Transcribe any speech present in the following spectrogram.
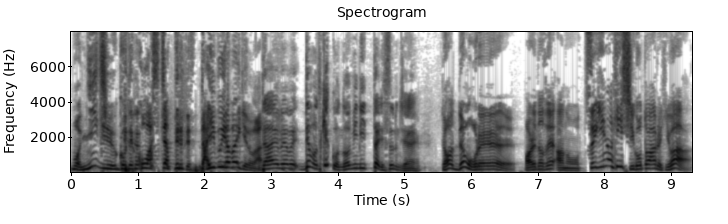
う25で壊しちゃってるってだいぶやばいけどな。いだいぶやばい。でも結構飲みに行ったりするんじゃないやでも俺あれだぜ。あの次の日仕事ある日は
